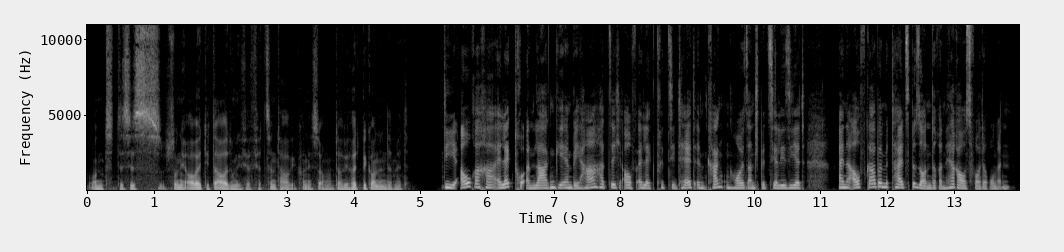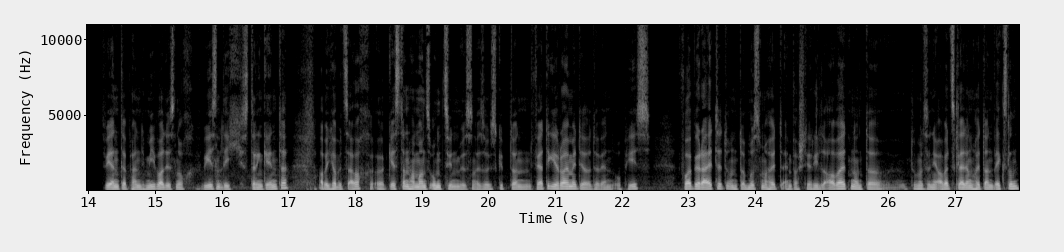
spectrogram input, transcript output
Und das ist so eine Arbeit, die dauert ungefähr 14 Tage, kann ich sagen. Und da habe ich heute begonnen damit. Die Auracher Elektroanlagen GmbH hat sich auf Elektrizität in Krankenhäusern spezialisiert. Eine Aufgabe mit teils besonderen Herausforderungen. Während der Pandemie war das noch wesentlich stringenter. Aber ich habe jetzt auch, äh, gestern haben wir uns umziehen müssen. Also es gibt dann fertige Räume, da, da werden OPs vorbereitet und da muss man halt einfach steril arbeiten und da tut man seine Arbeitskleidung halt dann wechseln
